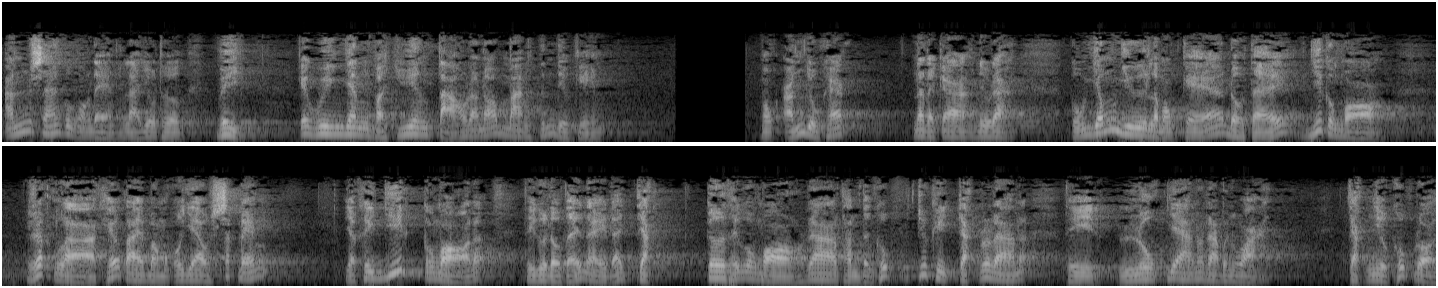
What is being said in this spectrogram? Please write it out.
ánh sáng của ngọn đèn là vô thường, vì cái nguyên nhân và duyên tạo ra nó mang tính điều kiện. Một ảnh dụ khác Nadaka nêu ra, cũng giống như là một kẻ đồ tể giết con bò, rất là khéo tay bằng một con dao sắc bén. Và khi giết con bò đó, thì người đồ tể này đã chặt cơ thể con bò ra thành từng khúc. Trước khi chặt nó ra đó, thì luộc da nó ra bên ngoài. Chặt nhiều khúc rồi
